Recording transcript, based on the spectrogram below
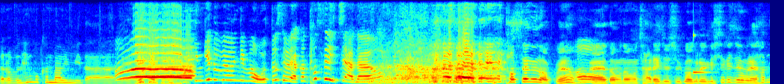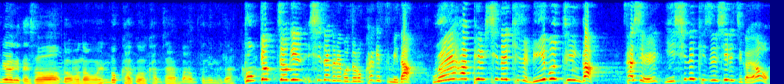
여러분 행복한 밤입니다. 네. 김기도 배우 님은 어떠세요? 약간 텃세 있지 않아요? 텃세는 없고요. 어. 네, 너무너무 잘해주시고 그리고 시리즈물에 합류하게 돼서 너무너무 행복하고 감사한 마음뿐입니다. 본격적인 시작을 해보도록 하겠습니다. 왜 하필 신의 퀴즈 리부트인가? 사실 이 신의 퀴즈 시리즈가요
